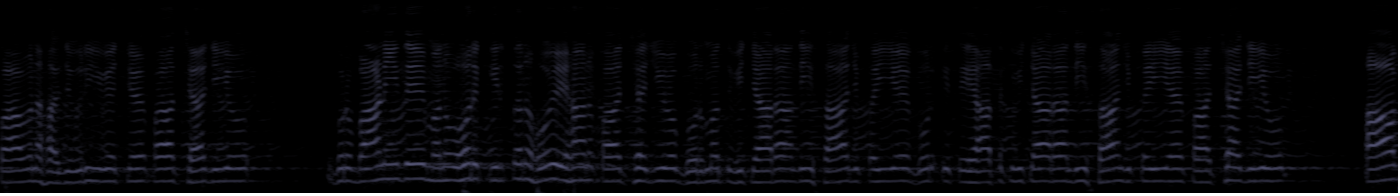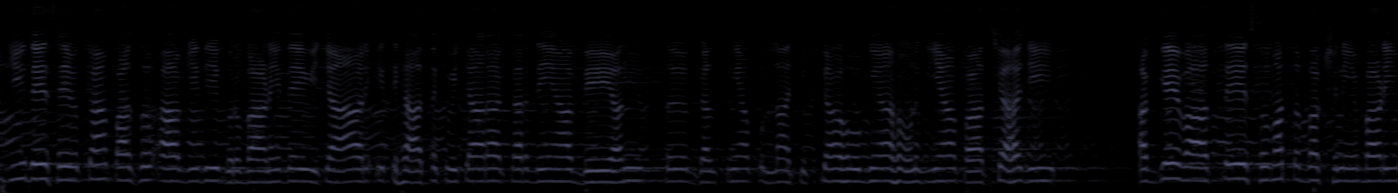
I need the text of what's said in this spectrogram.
ਪਾਵਨ ਹਜ਼ੂਰੀ ਵਿੱਚ ਪਾਤਸ਼ਾਹ ਜੀਓ, ਗੁਰਬਾਣੀ ਦੇ ਮਨੋਹਰ ਕੀਰਤਨ ਹੋਏ ਹਨ। ਪਾਤਸ਼ਾਹ ਜੀਓ, ਗੁਰਮਤ ਵਿਚਾਰਾਂ ਦੀ ਸਾਂਝ ਪਈ ਹੈ, ਗੁਰ ਇਤਿਹਾਸਕ ਵਿਚਾਰਾਂ ਦੀ ਸਾਂਝ ਪਈ ਹੈ। ਪਾਤਸ਼ਾਹ ਜੀਓ ਆਪ ਜੀ ਦੇ ਸੇਵਕਾਂ ਪਾਸੋਂ ਆਪ ਜੀ ਦੀ ਗੁਰਬਾਣੀ ਦੇ ਵਿਚਾਰ, ਇਤਿਹਾਸਕ ਵਿਚਾਰਾ ਕਰਦਿਆਂ ਬੇਅੰਤ ਗਲਤੀਆਂ ਭੁੱਲਾਂ ਚੁੱਕੀਆਂ ਹੋ ਗਈਆਂ ਹੋਣਗੀਆਂ ਪਾਤਸ਼ਾਹ ਜੀ। ਅੱਗੇ ਵਾਸਤੇ ਸੁਮਤ ਬਖਸ਼ਣੀ ਬਾਣੀ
